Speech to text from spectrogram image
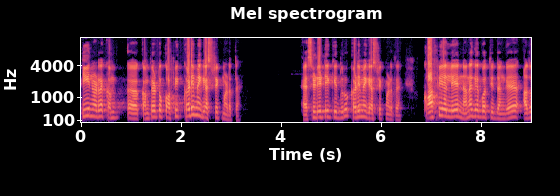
ಟೀ ನೋಡಿದ್ರೆ ಕಂಪೇರ್ ಟು ಕಾಫಿ ಕಡಿಮೆ ಗ್ಯಾಸ್ಟ್ರಿಕ್ ಮಾಡುತ್ತೆ. ಅಸಿಡಿಟಿಕ್ ಇದ್ದರೂ ಕಡಿಮೆ ಗ್ಯಾಸ್ಟ್ರಿಕ್ ಮಾಡುತ್ತೆ. ಕಾಫಿಯಲ್ಲಿ ನನಗೆ ಗೊತ್ತಿದ್ದಂಗೆ ಅದು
